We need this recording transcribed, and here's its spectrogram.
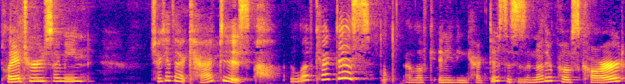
planters, I mean. Check out that cactus. Oh, I love cactus. I love anything cactus. This is another postcard.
